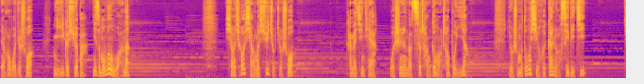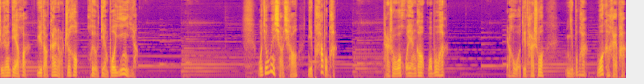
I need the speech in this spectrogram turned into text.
那会儿我就说：“你一个学霸，你怎么问我呢？”小乔想了许久，就说：“看来今天啊，我身上的磁场跟往常不一样。”有什么东西会干扰 CD 机，就像电话遇到干扰之后会有电波音一样。我就问小乔：“你怕不怕？”他说：“我火焰高，我不怕。”然后我对他说：“你不怕，我可害怕。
